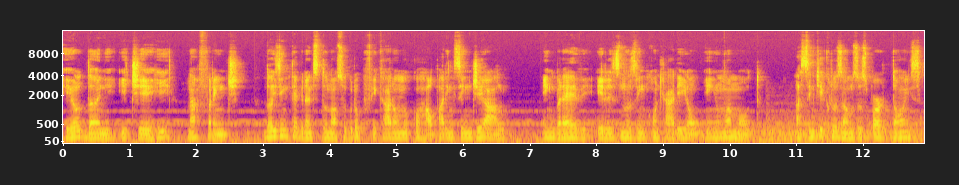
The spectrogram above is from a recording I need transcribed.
Eu, Dani e Thierry na frente. Dois integrantes do nosso grupo ficaram no curral para incendiá-lo. Em breve eles nos encontrariam em uma moto. Assim que cruzamos os portões,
